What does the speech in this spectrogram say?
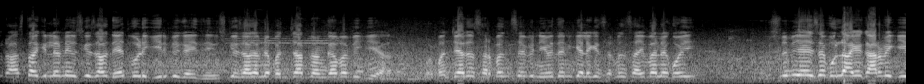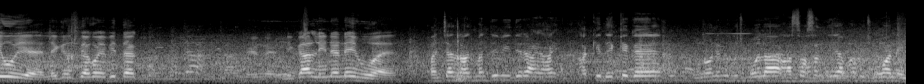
रास्ता किलर नहीं उसके साथ डेथ बॉडी गिर भी गई थी, उसके साथ हमने पंचायत में हंगामा भी किया। और पंचायत सरपंच से भी निवेदन किया, लेकिन सरपंच साहिबा ने कोई उसने भी ऐसे बोला आगे कार्रवाई की हुई है लेकिन उसका कोई अभी तक निकाल निर्णय नहीं हुआ है। पंचायत राज मंत्री भी इधर आके देख के गए उन्होंने भी कुछ बोला आश्वासन दिया पर कुछ हुआ नहीं।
